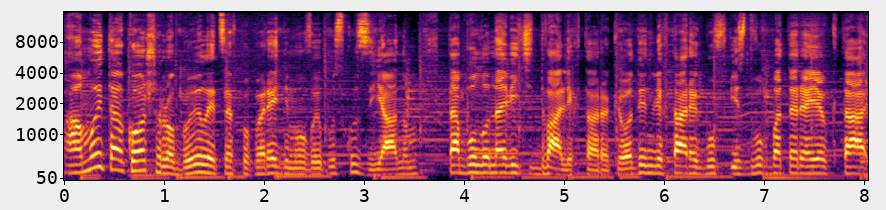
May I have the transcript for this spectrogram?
А ми також робили це в попередньому випуску з Яном. Та було навіть два ліхтарики. Один ліхтарик був із двох батарейок та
